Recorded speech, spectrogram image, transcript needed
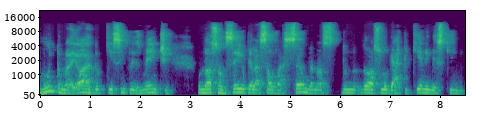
muito maior do que simplesmente o nosso anseio pela salvação do nosso, do, nosso lugar pequeno e mesquinho.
